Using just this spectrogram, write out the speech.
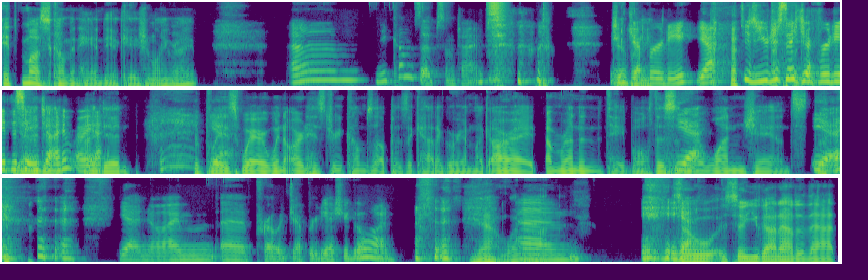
it must come in handy occasionally right um it comes up sometimes Jeopardy. Jeopardy. Yeah. Did you just say Jeopardy at the yeah, same I time? Oh, yeah. I did. The place where when art history comes up as a category, I'm like, all right, I'm running the table. This is my one chance. yeah. yeah. No, I'm a pro at Jeopardy. I should go on. yeah. Why not? Um, so, so you got out of that.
